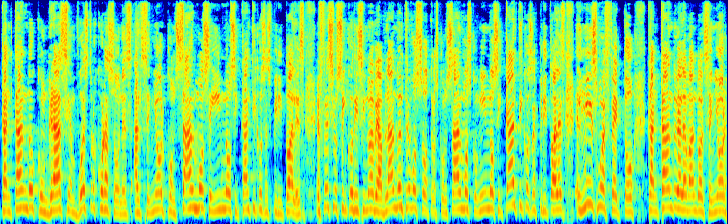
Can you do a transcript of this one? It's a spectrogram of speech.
cantando con gracia en vuestros corazones al Señor con salmos e himnos y cánticos espirituales. Efesios 5:19, hablando entre vosotros con salmos, con himnos y cánticos espirituales, el mismo efecto, cantando y alabando al Señor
